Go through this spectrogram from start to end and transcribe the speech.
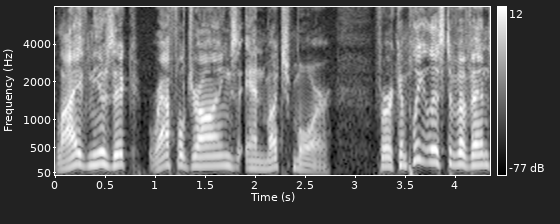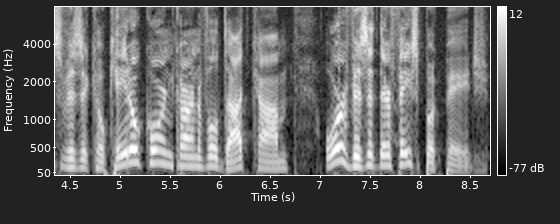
live music, raffle drawings, and much more. For a complete list of events, visit CokatoCornCarnival.com or visit their Facebook page.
